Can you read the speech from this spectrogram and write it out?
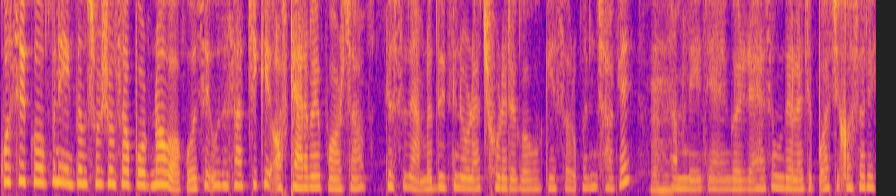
कसैको पनि एकदम सोसियल सपोर्ट नभएको चाहिँ ऊ त साँच्चीकै अप्ठ्यारोमै पर्छ। त्यस्तो चाहिँ हामीलाई दुई तिनवटा छोडेर गएको केसहरू पनि छ क्या हामीले त्यहाँ गरिरहेको छ। उनीहरूलाई चाहिँ पछि कसरी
